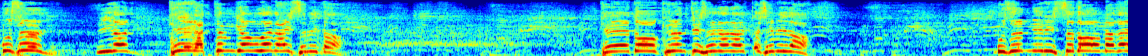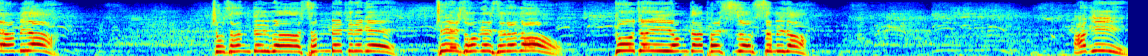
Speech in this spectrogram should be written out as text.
무슨 이런 개 같은 경우가 다 있습니까? 개도 그런 짓은 안 할 것입니다. 무슨 일 있어도 막아야 합니다. 조상들과 선배들에게 죄송해서라도 도저히 용납할 수 없습니다. 악이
